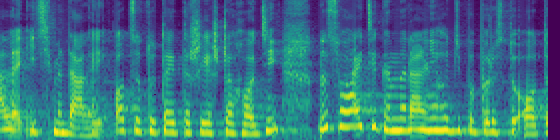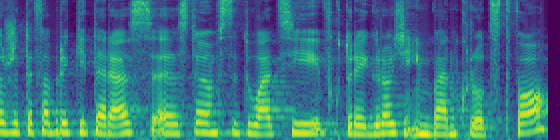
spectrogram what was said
ale idźmy dalej. O co tutaj też jeszcze chodzi? No słuchajcie, generalnie chodzi po prostu o to, że te fabryki teraz e, stoją w sytuacji, w której grozi im bankructwo,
